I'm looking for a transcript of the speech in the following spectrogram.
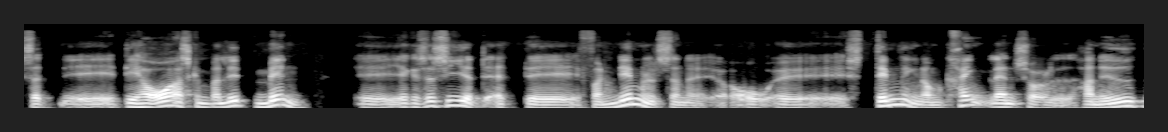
så øh, det har overrasket mig lidt, men øh, jeg kan så sige, at, at øh, fornemmelserne og øh, stemningen omkring landsholdet hernede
